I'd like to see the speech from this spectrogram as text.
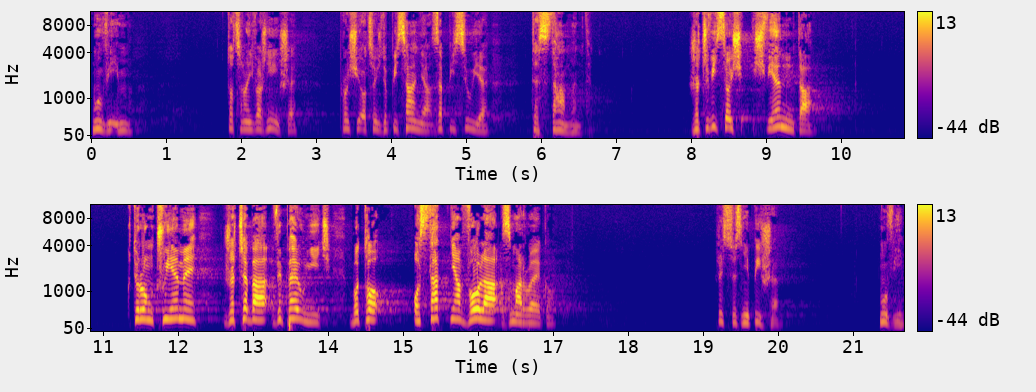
mówi im to, co najważniejsze, prosi o coś do pisania, zapisuje testament. Rzeczywistość święta, którą czujemy, że trzeba wypełnić, bo to ostatnia wola zmarłego. Chrystus nie pisze, mówi.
